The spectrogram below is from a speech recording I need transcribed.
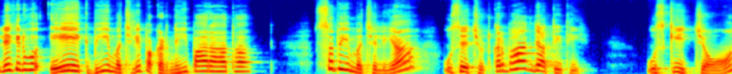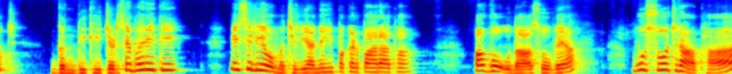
लेकिन वो एक भी मछली पकड़ नहीं पा रहा था। सभी मछलियाँ उसे छुटकर भाग जाती थी। उसकी चोंच गंदी कीचड़ से भरी थी। इसलिए वो मछलियाँ नहीं पकड़ पा रहा था। अब वो उदास हो गया। वो सोच रहा था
